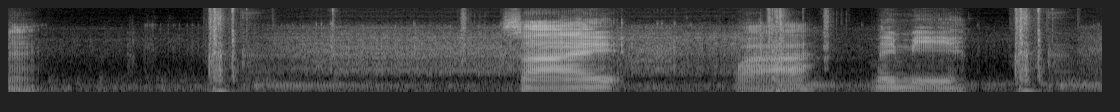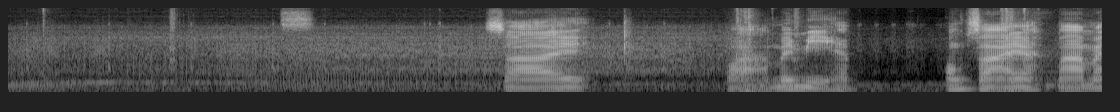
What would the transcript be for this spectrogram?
นะซ้าย ขวาไม่มี ซ้ายขวาไม่มีครับ ห้องซ้ายอะมาไหม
